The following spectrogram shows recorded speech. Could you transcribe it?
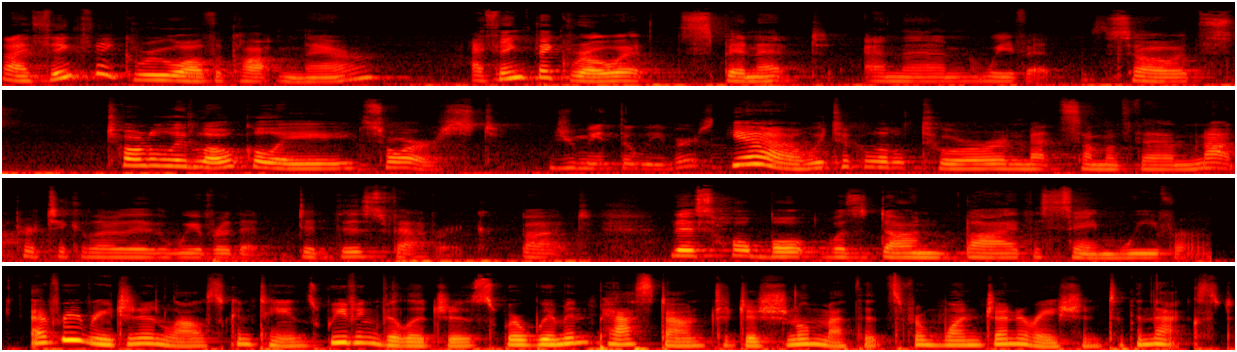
And I think they grew all the cotton there. I think they grow it, spin it, and then weave it. So it's totally locally sourced. Did you meet the weavers? Yeah, we took a little tour and met some of them. Not particularly the weaver that did this fabric, but this whole bolt was done by the same weaver. Every region in Laos contains weaving villages where women pass down traditional methods from one generation to the next.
